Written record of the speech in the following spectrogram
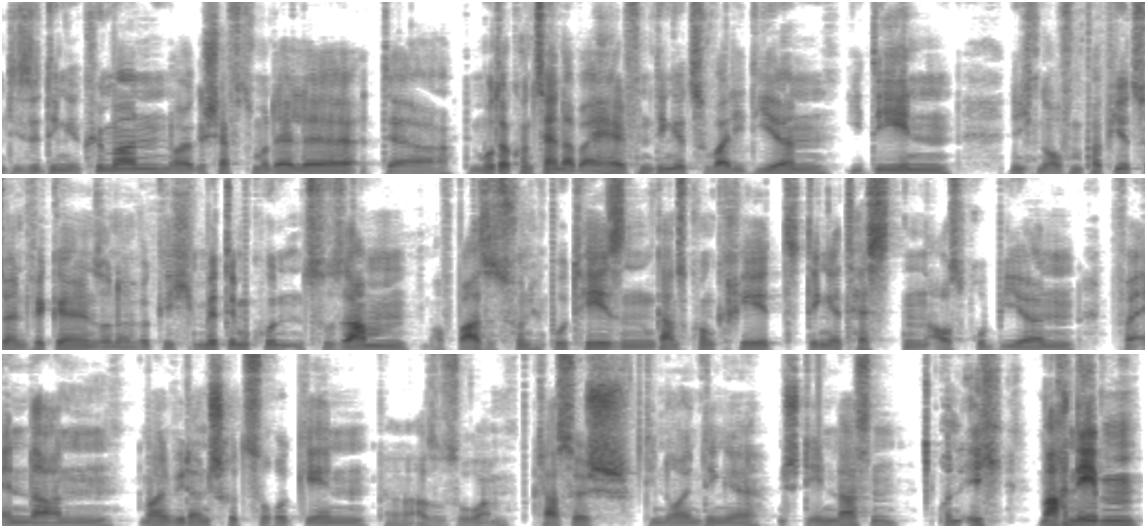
um diese Dinge kümmern, neue Geschäftsmodelle, der, dem Mutterkonzern dabei helfen, Dinge zu validieren, Ideen nicht nur auf dem Papier zu entwickeln, sondern wirklich mit dem Kunden zusammen auf Basis von Hypothesen ganz konkret Dinge testen, ausprobieren, verändern, mal wieder einen Schritt zurückgehen, also so klassisch die neuen Dinge entstehen lassen. Und ich mache neben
